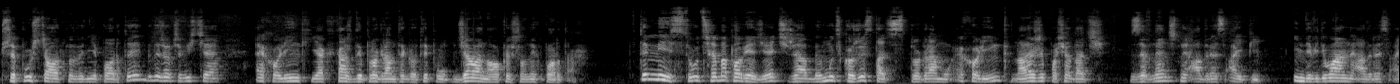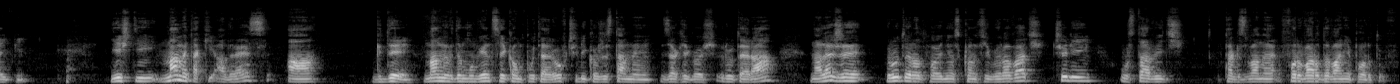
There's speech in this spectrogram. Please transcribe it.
przepuszcza odpowiednie porty, gdyż oczywiście Echolink, jak każdy program tego typu, działa na określonych portach. Tym miejscu trzeba powiedzieć, że aby móc korzystać z programu Echolink, należy posiadać zewnętrzny adres IP, indywidualny adres IP. Jeśli mamy taki adres, a gdy mamy w domu więcej komputerów, czyli korzystamy z jakiegoś routera, należy router odpowiednio skonfigurować, czyli ustawić tak zwane forwardowanie portów.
